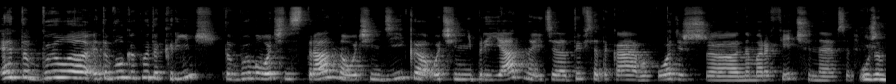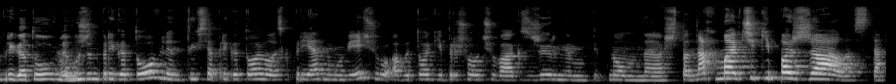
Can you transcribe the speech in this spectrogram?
Это было, это был какой-то кринж, это было очень странно, очень дико, очень неприятно, и ты вся такая выходишь э, намарафетченная. Вся... Ужин приготовлен. Ужин приготовлен, ты вся приготовилась к приятному вечеру, а в итоге пришел чувак с жирным пятном на штанах. Мальчики, пожалуйста,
